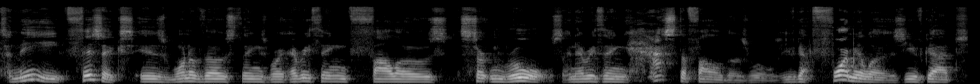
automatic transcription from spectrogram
To me, physics is one of those things where everything follows certain rules and everything has to follow those rules. You've got formulas, you've got,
